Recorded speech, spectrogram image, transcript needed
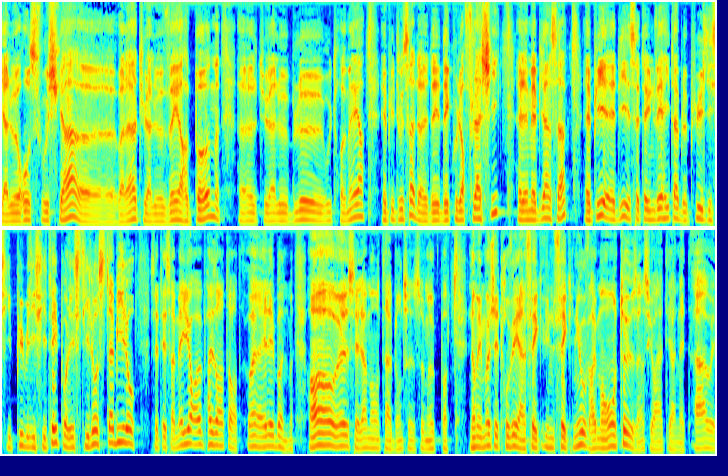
y a, le rose fuchsia, euh, voilà, tu as le vert pomme, euh, tu as le bleu outre-mer, et puis tout ça, des, couleurs flashy. Elle aimait bien ça. Et puis elle dit c'était une véritable publicité pour les stylos Stabilo. C'était sa meilleure représentante. Ouais, elle est bonne. Oh ouais, c'est lamentable, on ne se, moque pas. Non mais moi j'ai trouvé une fake news vraiment honteuse hein, sur Internet. Ah oui,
